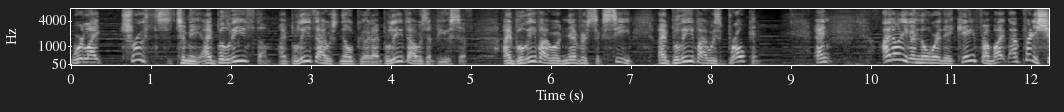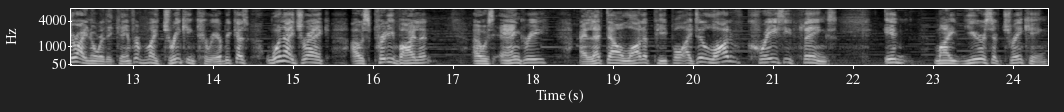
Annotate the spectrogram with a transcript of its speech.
were like truths to me. I believed them. I believed I was no good. I believed I was abusive. I believe I would never succeed. I believe I was broken. And I don't even know where they came from. I, am pretty sure I know where they came from, my drinking career, because when I drank, I was pretty violent. I was angry. I let down a lot of people. I did a lot of crazy things in my years of drinking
